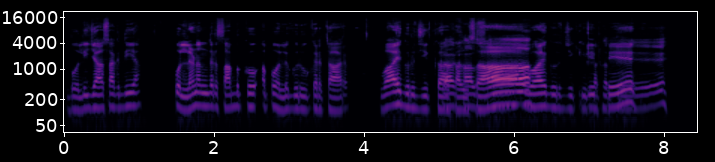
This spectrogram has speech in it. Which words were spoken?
ਬੋਲੀ ਜਾ ਸਕਦੀ ਆ। ਭੁੱਲਣ ਅੰਦਰ ਸਭ ਕੋ ਅਭੁੱਲ ਗੁਰੂ ਕਰਤਾਰ। ਵਾਹਿਗੁਰੂ ਜੀ ਕਾ ਖਾਲਸਾ ਵਾਹਿਗੁਰੂ ਜੀ ਕੀ ਫਤਿਹ।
